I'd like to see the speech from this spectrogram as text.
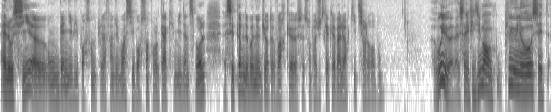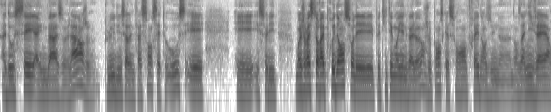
elles aussi euh, ont gagné 8% depuis la fin du mois, 6% pour le CAC mid and small. C'est quand même de bon augure de voir que ce ne sont pas juste quelques valeurs qui tirent le rebond. Oui, ça, effectivement, plus une hausse est adossée à une base large, plus d'une certaine façon cette hausse est, est, solide. Moi, je resterai prudent sur les petites et moyennes valeurs. Je pense qu'elles sont rentrées dans, une, dans un hiver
